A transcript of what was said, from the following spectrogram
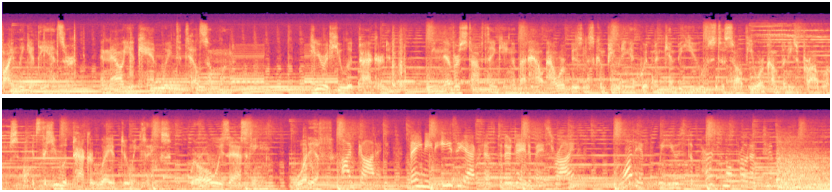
Finally get the answer, and now you can't wait to tell someone. Here at Hewlett Packard, we never stop thinking about how our business computing equipment can be used to solve your company's problems. It's the Hewlett Packard way of doing things. We're always asking, what if? I've got it. They need easy access to their database, right? What if we use the personal productivity?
